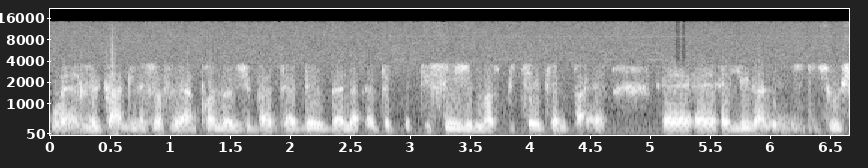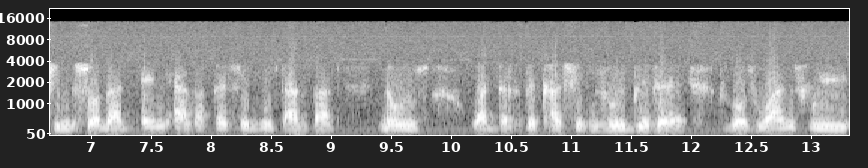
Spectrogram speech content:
Well, regardless of the apology, but I think the, the decision must be taken by a, a, a, legal institution so that any other person who does that knows what the repercussions will be there. Because once we,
